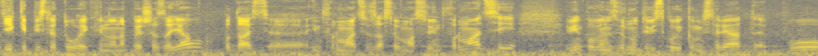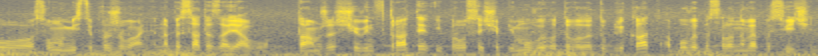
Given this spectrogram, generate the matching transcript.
Тільки після того, як він напише заяву, подасть е, інформацію в засоби масової інформації, він повинен звернути військовий комісаріат по своєму місці проживання, написати заяву там же, що він втратив і просить, щоб йому виготовили дублікат або виписали нове посвідчення.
